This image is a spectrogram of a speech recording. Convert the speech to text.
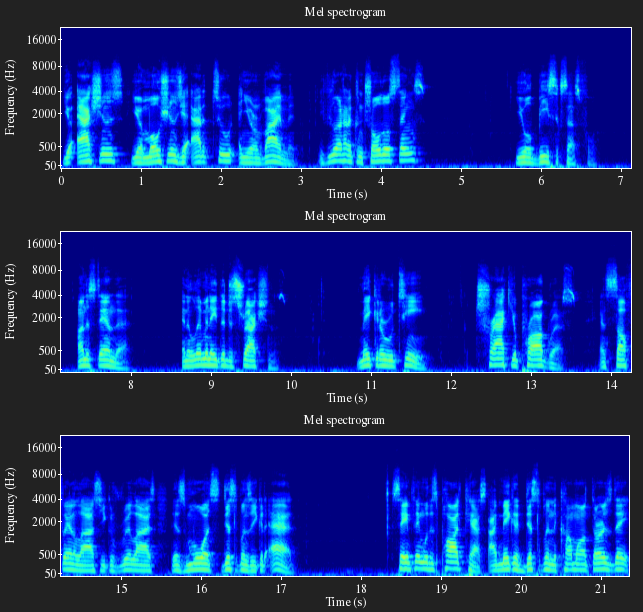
your actions, your emotions, your attitude, and your environment, if you learn how to control those things, you will be successful. Understand that and eliminate the distractions. Make it a routine. Track your progress and self analyze so you can realize there's more disciplines that you could add. Same thing with this podcast. I make it a discipline to come on Thursday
